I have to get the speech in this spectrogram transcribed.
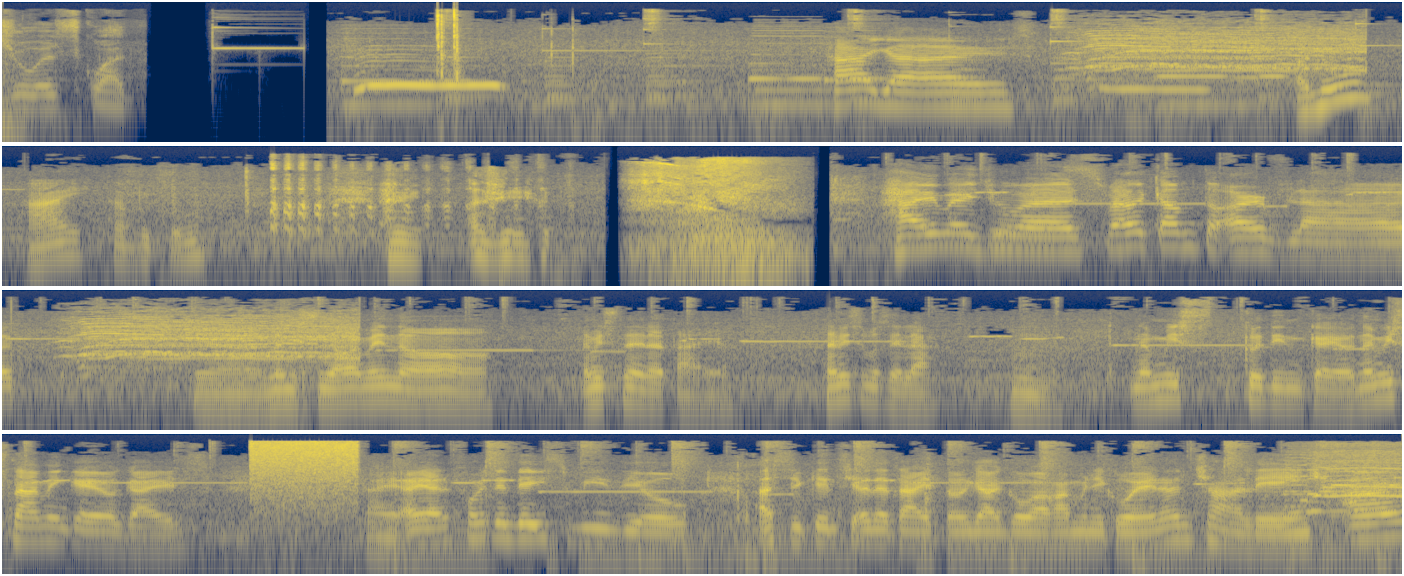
Jewel Squad. Hi guys! Ano? Hi, sabi ko. ano yun? Hi my jewels! Welcome to our vlog! Yan, namiss na kami no. Namiss nila tayo. Namiss mo sila? Hmm. Namiss ko din kayo. Namiss namin kayo guys. Ay, ayan, for today's video, as you can see on the title, gagawa kami ni Kuya ng challenge. Ang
